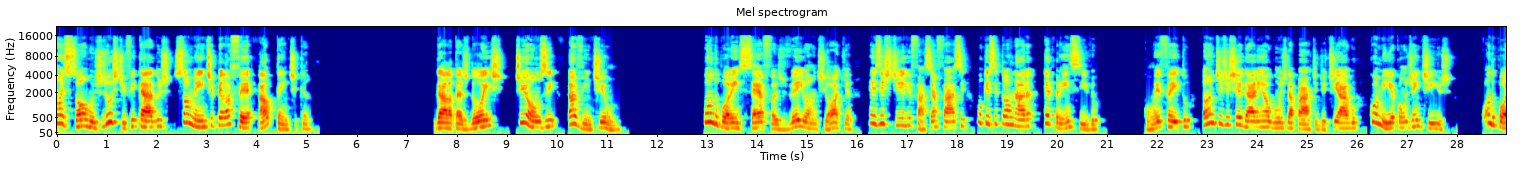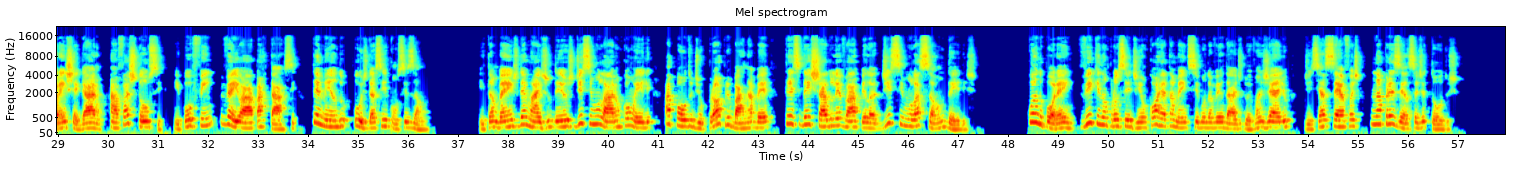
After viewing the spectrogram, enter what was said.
nós somos justificados somente pela fé autêntica. Gálatas 2, de 11 a 21 Quando, porém, Cefas veio a Antioquia, resisti-lhe face a face, porque se tornara repreensível. Com efeito, antes de chegarem alguns da parte de Tiago, comia com os gentios. Quando, porém, chegaram, afastou-se e, por fim, veio a apartar-se, temendo os da circuncisão. E também os demais judeus dissimularam com ele, a ponto de o próprio Barnabé ter se deixado levar pela dissimulação deles. Quando, porém, vi que não procediam corretamente segundo a verdade do Evangelho, disse a Cefas, na presença de todos:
